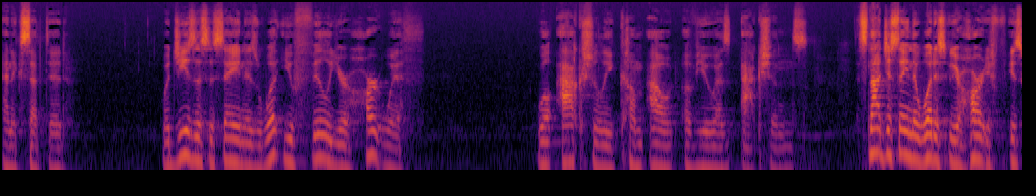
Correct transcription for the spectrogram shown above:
and accepted. What Jesus is saying is what you fill your heart with will actually come out of you as actions. It's not just saying that what is your heart is,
